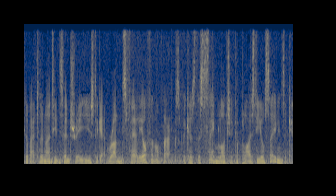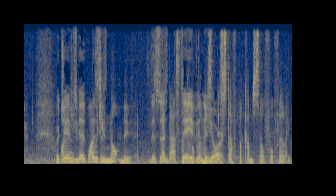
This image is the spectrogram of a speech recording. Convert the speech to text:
go back to the 19th century, you used to get runs fairly often on banks because the same logic applies to your savings account. But why James, would you, why would is, you not move it? This is and that's the Dave problem in New is that this stuff becomes self-fulfilling,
